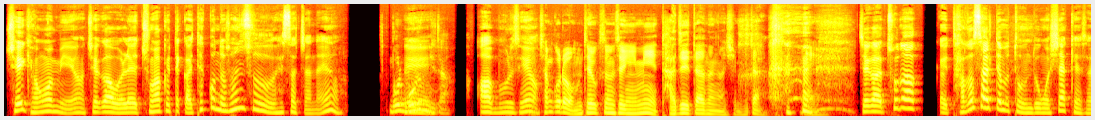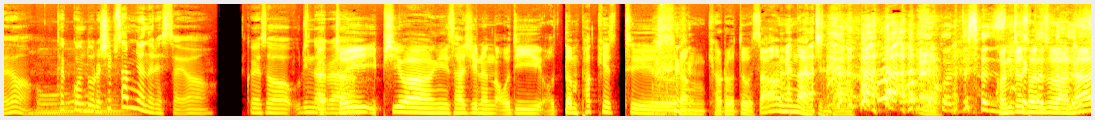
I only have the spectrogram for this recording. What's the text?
제 경험이에요. 제가 원래 중학교 때까지 태권도 선수 했었잖아요. 뭘 네. 모릅니다. 아 모르세요? 참고로 엄태욱 선생님이 다재다능하십니다. 네. 제가 초등 다섯 살 때부터 운동을 시작해서요. 오. 태권도를 13년을 했어요. 그래서 우리나라 그러니까 저희 입시왕이 사실은 어디 어떤 팟캐스트랑 겨뤄도 싸우면 안 진다. 네. 권투 선수, 권투 선수 하나,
